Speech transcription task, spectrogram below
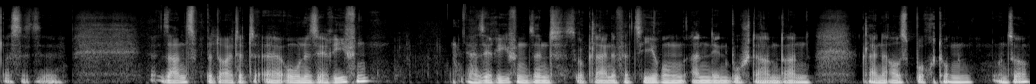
das ist, äh, Sans bedeutet äh, ohne Serifen. Ja, Serifen sind so kleine Verzierungen an den Buchstaben dran, kleine Ausbuchtungen und so.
